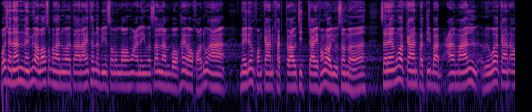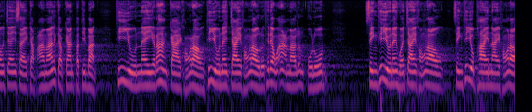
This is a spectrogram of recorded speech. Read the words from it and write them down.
เพราะฉะนั้นในเมื่ออัลลอฮฺสุบฮานุวะตาลาให้ท่านนบีสุลต่านละฮ์อะลัยฮิวะสัลลัมบอกให้เราขอดุอา ในเรื่องของการขัดเกลาจิตใจของเราอยู่เสมอ แสดงว่าการปฏิบัติอามัลหรือว่าการเอาใจใส่กับอามัลกับการปฏิบัติที่อยู่ในร่างกายของเราที่อยู่ในใจของเรา หรือที่เรียกว่าอามาลุนกูลูบสิ่งที่อยู่ในหัวใจของเรา สิ่งที่อยู่ภายในของเรา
